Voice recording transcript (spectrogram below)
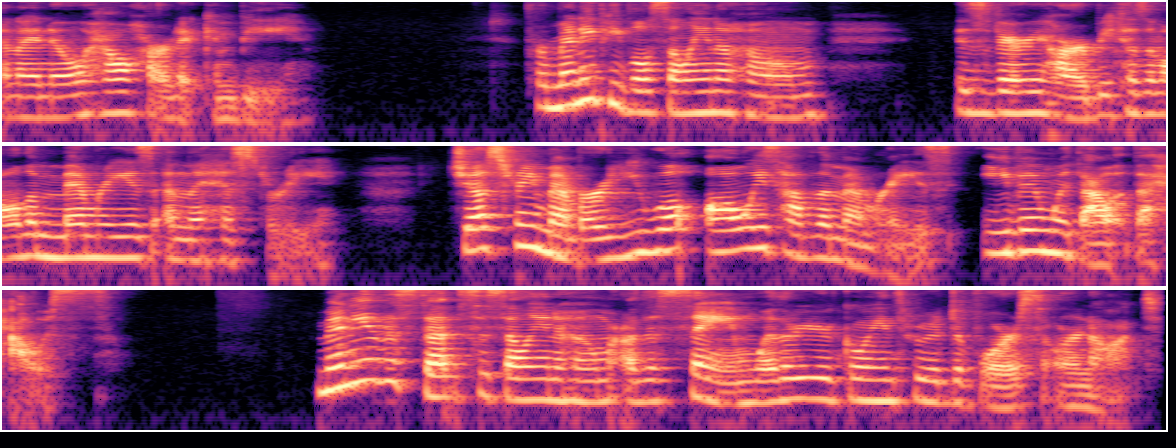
and I know how hard it can be. For many people, selling a home is very hard because of all the memories and the history. Just remember, you will always have the memories, even without the house. Many of the steps to selling a home are the same whether you're going through a divorce or not,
